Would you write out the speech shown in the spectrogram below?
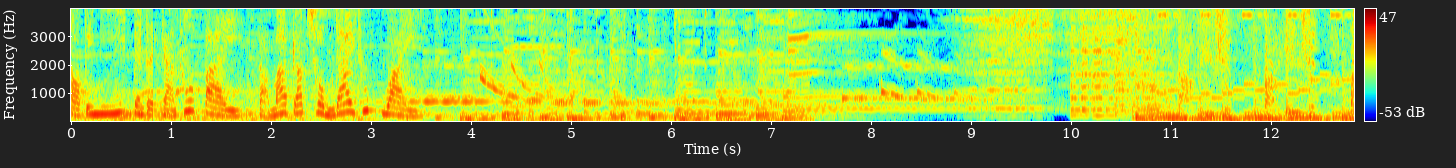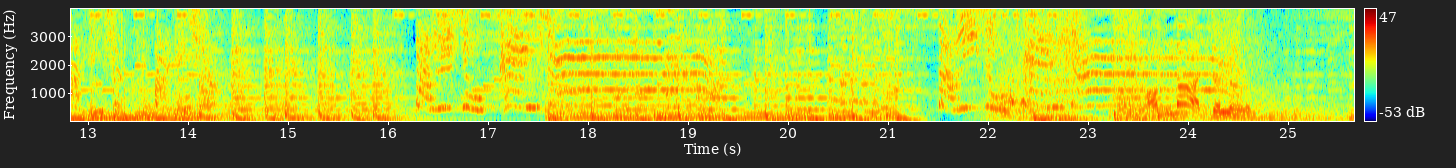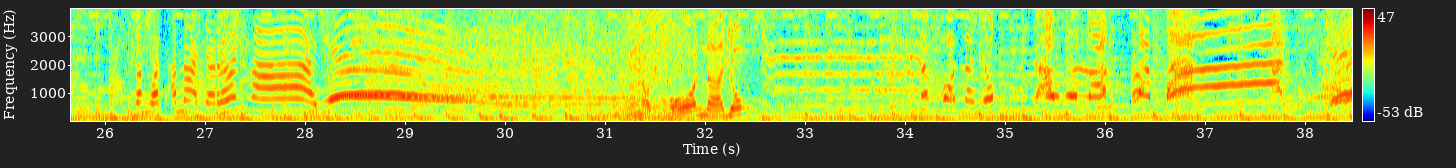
ต่อไปนี้เป็นรายการทั่วไป สามารถรับชมได้ทุกวัย 大英雄黑山，大英雄黑山。 อำนาจเจริญ จังหวัดอำนาจเจริญค่ะ เย้ นครนายก นครนายกจะเอาเงินล้านกลับบ้านเย้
